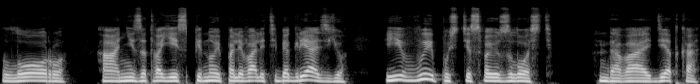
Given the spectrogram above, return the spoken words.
Лору, а они за твоей спиной поливали тебя грязью, и выпусти свою злость. «Давай, детка,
